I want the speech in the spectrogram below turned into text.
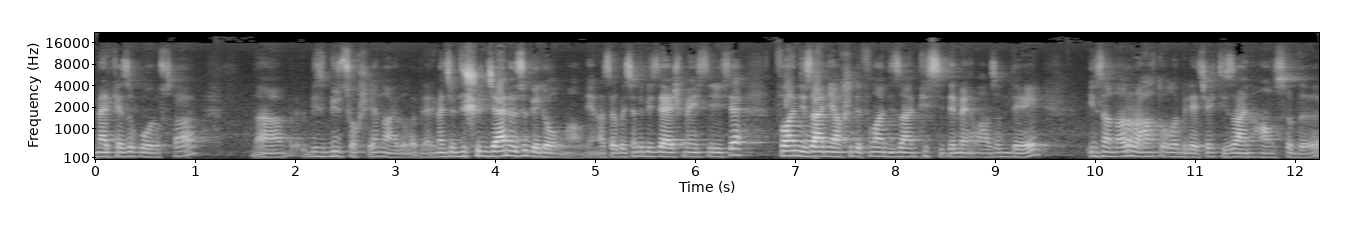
mərkəzi qoyulsa, biz bir çox şeyə nail ola bilərik. Məncə düşüncənin özü belə olmalı. Yəni Azərbaycanda biz dəyişmək istəyiriksə, falan dizayn yaxşıdır, falan dizayn pisdir demək lazım deyil. İnsanlara rahat ola biləcək dizayn hansıdır?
